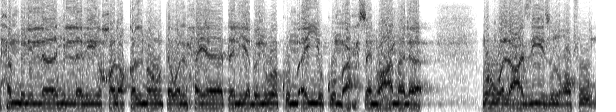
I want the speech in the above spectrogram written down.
الحمد لله الذي خلق الموت والحياة ليبلوكم أيكم أحسن عملا وهو العزيز الغفور.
